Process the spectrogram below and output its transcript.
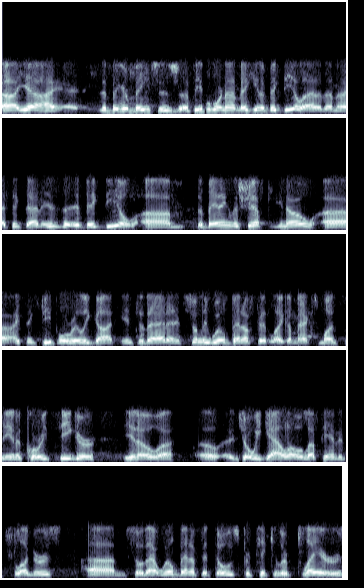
Uh, yeah, I, uh, the bigger bases, uh, people were not making a big deal out of them, and I think that is a big deal. Um, the banning the shift, you know, uh, I think people really got into that, and it certainly will benefit like a Max Muncy and a Corey Seager, you know, uh, uh, Joey Gallo, left-handed sluggers. Um, so that will benefit those particular players,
